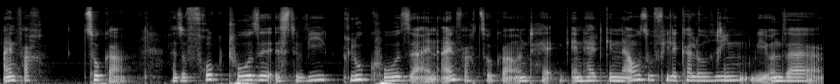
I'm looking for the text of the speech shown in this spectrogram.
einfach Zucker. Also Fructose ist wie Glucose ein Einfachzucker und enthält genauso viele Kalorien wie unser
